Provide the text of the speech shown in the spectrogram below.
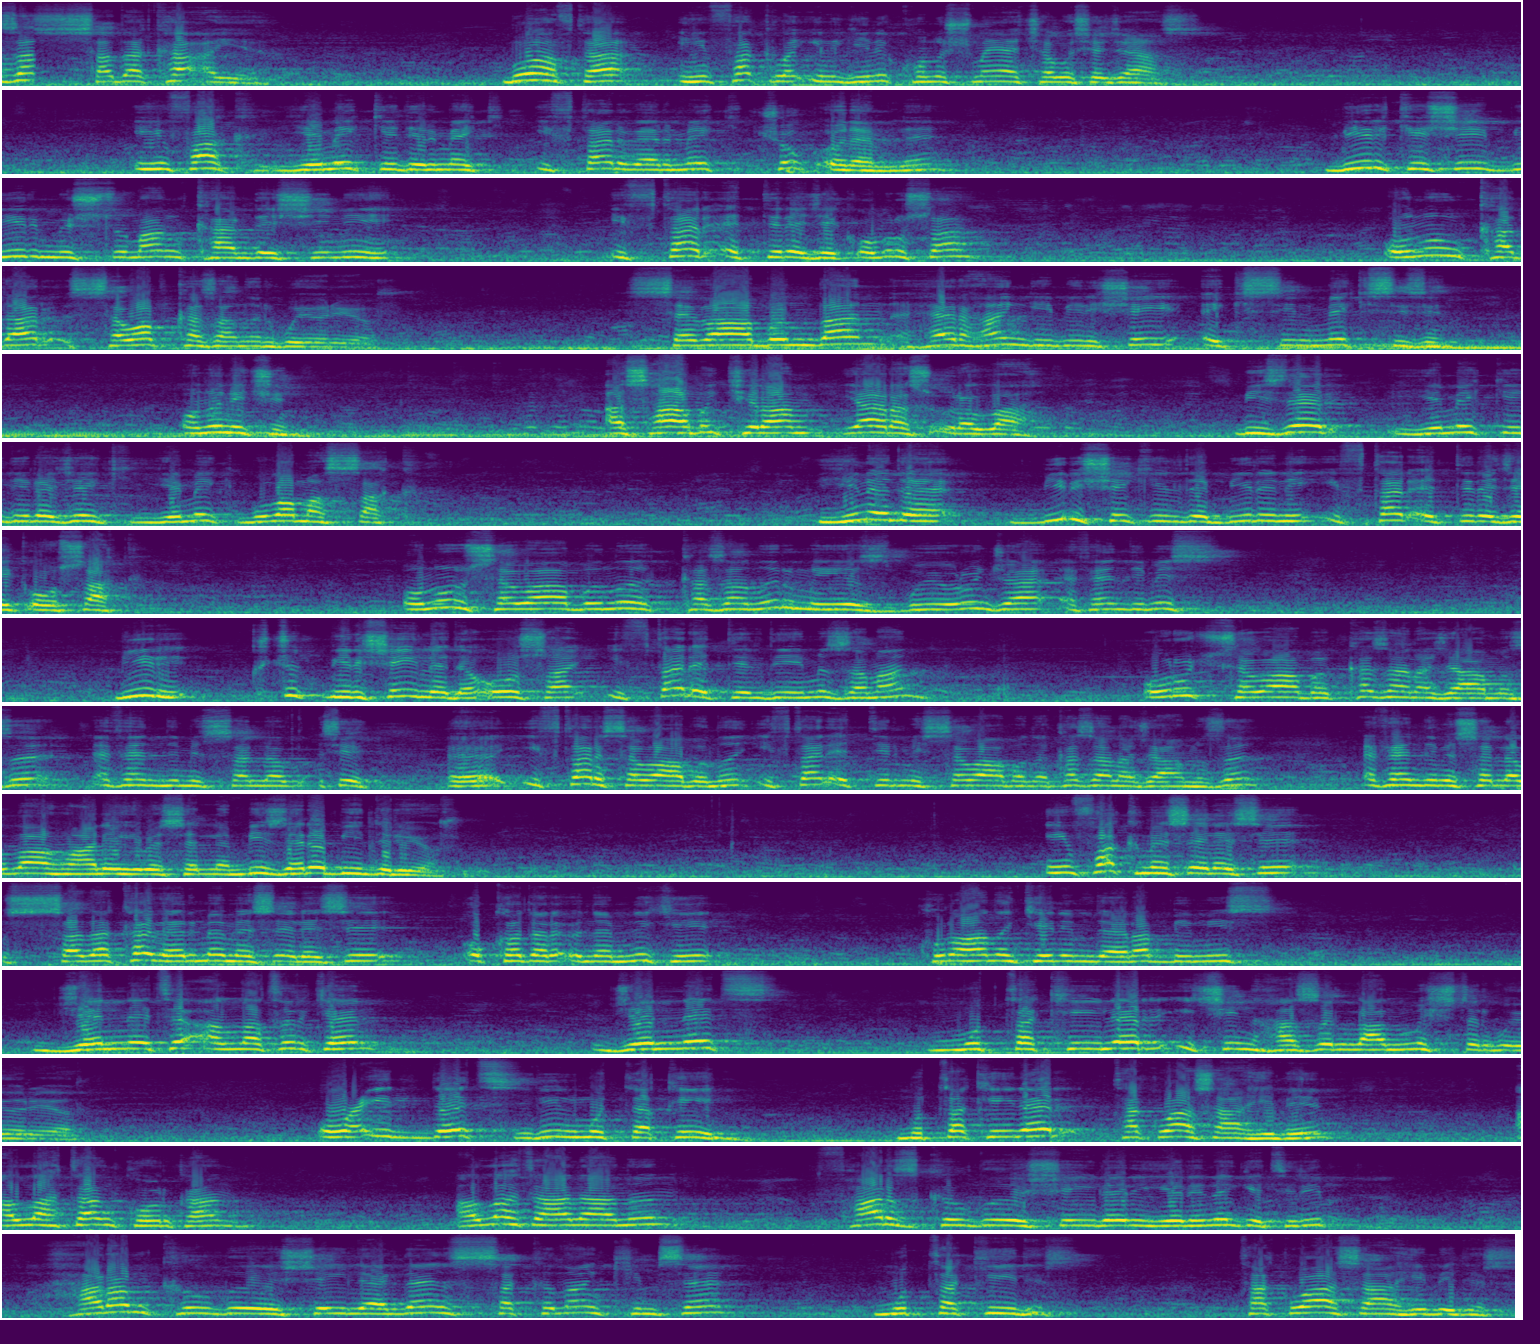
Ramazan sadaka ayı. Bu hafta infakla ilgili konuşmaya çalışacağız. İnfak, yemek yedirmek, iftar vermek çok önemli. Bir kişi bir Müslüman kardeşini iftar ettirecek olursa onun kadar sevap kazanır buyuruyor. Sevabından herhangi bir şey eksilmeksizin. Onun için ashab-ı kiram ya Resulallah bizler yemek yedirecek yemek bulamazsak yine de bir şekilde birini iftar ettirecek olsak onun sevabını kazanır mıyız buyurunca Efendimiz bir küçük bir şeyle de olsa iftar ettirdiğimiz zaman oruç sevabı kazanacağımızı Efendimiz sallallahu şey e, iftar sevabını iftar ettirmiş sevabını kazanacağımızı Efendimiz sallallahu aleyhi ve sellem bizlere bildiriyor. İnfak meselesi sadaka verme meselesi o kadar önemli ki Kur'an-ı Kerim'de Rabbimiz cenneti anlatırken cennet muttakiler için hazırlanmıştır buyuruyor. Uiddet lil muttakin. Muttakiler takva sahibi, Allah'tan korkan, Allah Teala'nın farz kıldığı şeyleri yerine getirip haram kıldığı şeylerden sakınan kimse muttakidir takva sahibidir.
